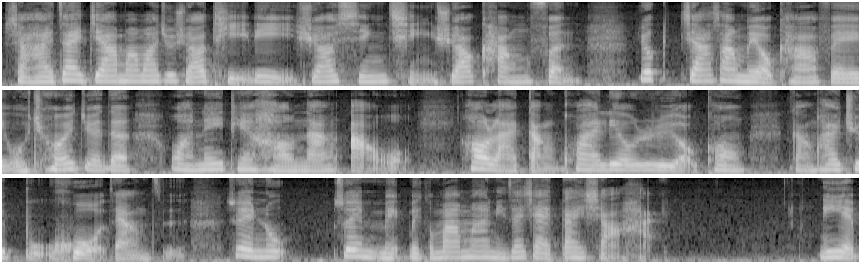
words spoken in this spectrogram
小孩在家，妈妈就需要体力，需要心情，需要亢奋，又加上没有咖啡，我就会觉得哇，那一天好难熬哦。后来赶快六日有空，赶快去补货这样子。所以，如所以每每个妈妈，你在家里带小孩。你也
